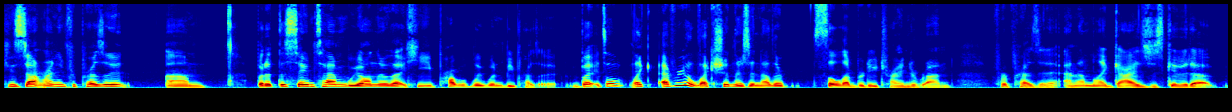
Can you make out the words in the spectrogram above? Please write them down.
he's not running for president. Um, but at the same time, we all know that he probably wouldn't be president. But it's all like every election, there's another celebrity trying to run for president. And I'm like, guys, just give it up.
